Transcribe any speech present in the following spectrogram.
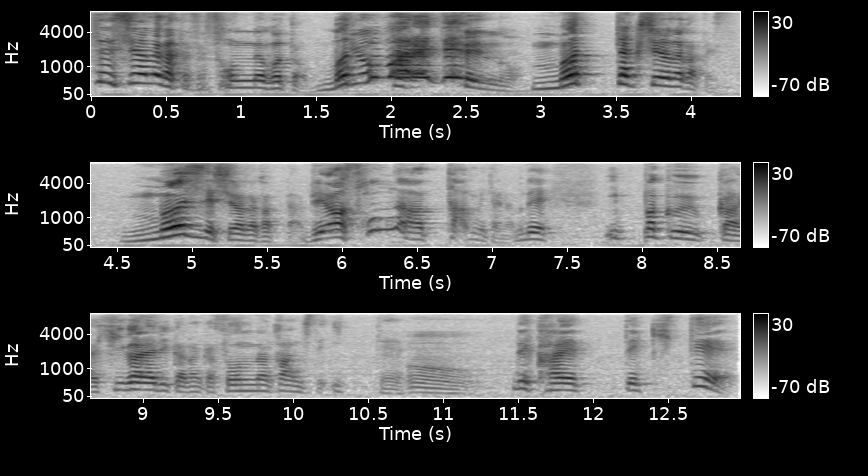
然知らなかったんですよそんなこと。全呼ばれてへんの？全く知らなかったです。マジで知らなかった。であそんなんあったみたいな。で一泊か日帰りかなんかそんな感じで行って。うん。で帰ってきて。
